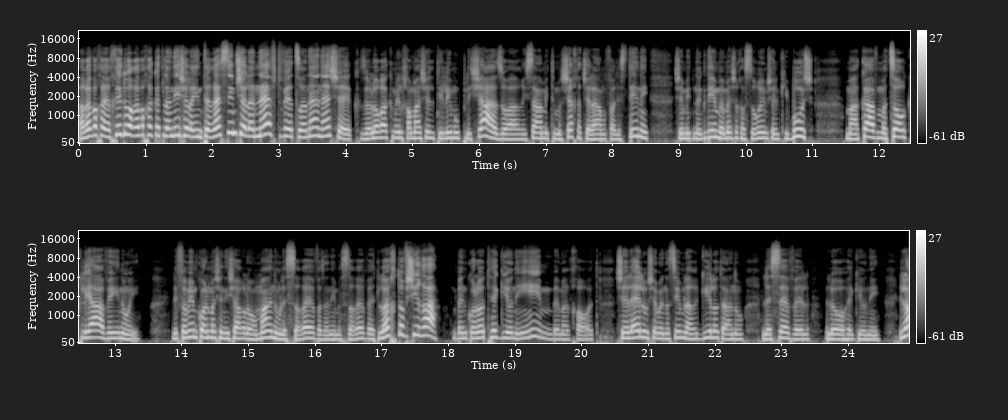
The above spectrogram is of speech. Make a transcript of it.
הרווח היחיד הוא הרווח הקטלני של האינטרסים של הנפט ויצרני הנשק. זו לא רק מלחמה של טילים ופלישה, זו ההריסה המתמשכת של העם הפלסטיני, שמתנגדים במשך עשורים של כיבוש, מעקב, מצור, כליאה ועינוי. לפעמים כל מה שנשאר לאומן הוא לסרב, אז אני מסרבת. לא אכתוב שירה בין קולות הגיוניים, במרכאות, של אלו שמנסים להרגיל אותנו לסבל לא הגיוני. לא,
